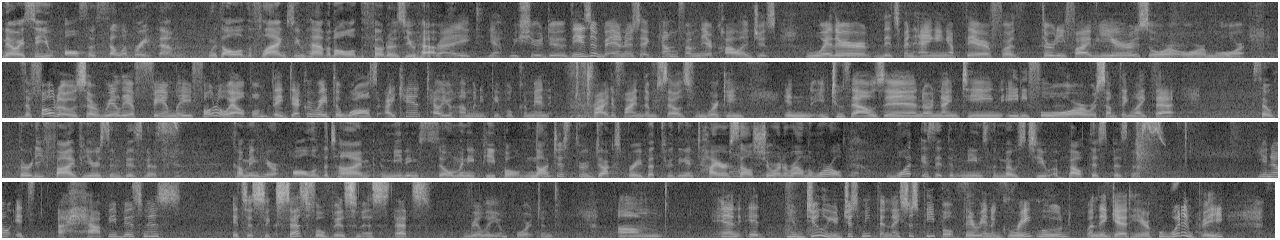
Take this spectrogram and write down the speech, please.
Now I see you also celebrate them with all of the flags you have and all of the photos you have. Right, yeah, we sure do. These are banners that come from their colleges, whether it's been hanging up there for 35 years or, or more. The photos are really a family photo album. They decorate the walls. I can't tell you how many people come in to try to find themselves from working in, in 2000 or 1984 or something like that. So 35 years in business. Coming here all of the time, meeting so many people, not just through Duxbury, but through the entire South Shore and around the world. What is it that means the most to you about this business? You know, it's a happy business. It's a successful business. That's really important. Um, and it, you do, you just meet the nicest people. They're in a great mood when they get here. Who wouldn't be?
